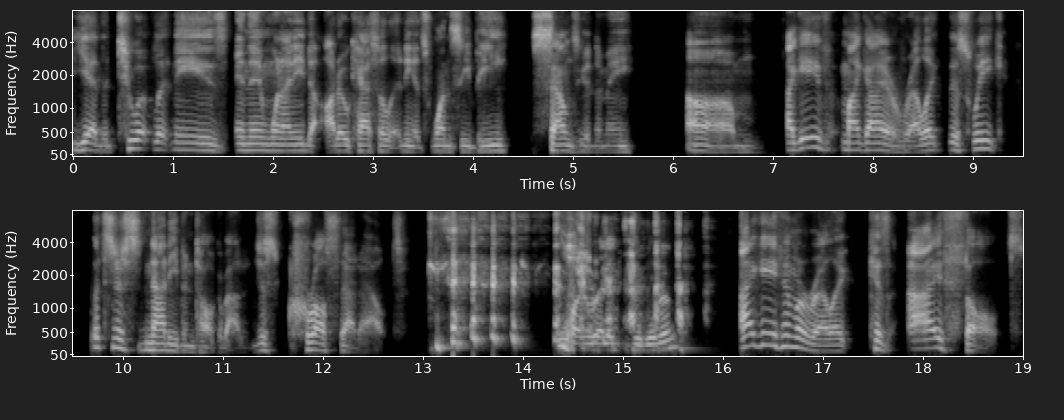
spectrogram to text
Yeah, the two up litanies, and then when I need to auto cast a litany, it's one CP. Sounds good to me. Um, I gave my guy a relic this week. Let's just not even talk about it. Just cross that out. What relic did you give him? I gave him a relic because I thought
